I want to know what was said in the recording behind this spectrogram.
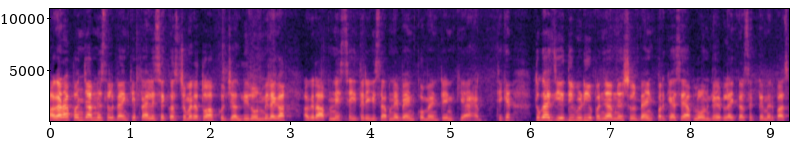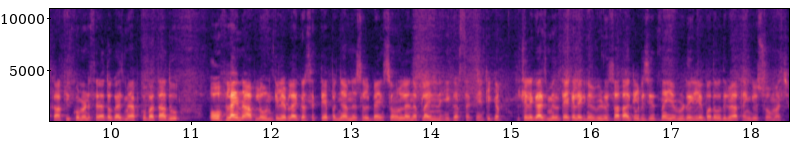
अगर आप पंजाब नेशनल बैंक के पहले से कस्टमर है तो आपको जल्दी लोन मिलेगा, अगर आपने सही तरीके से अपने बैंक को मेंटेन किया है। ठीक है? तो गैस ये थी वीडियो पंजाब नेशनल बैंक पर कैसे आप लोन के लिए अप्लाई कर सकते हैं। मेरे पास काफ़ी कमेंट्स रहे तो गैस मैं आपको बता दूँ ऑफलाइन आप लोन के लिए अप्लाई कर सकते हैं, पंजाब नेशनल बैंक से ऑनलाइन अप्लाई नहीं कर सकते ठीक है? तो चलिए गैस मिलते हैं कल एक वीडियो साथ। आगे भी इतना ये वीडियो के लिए बहुत बहुत धन्यवाद। थैंक यू सो मच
